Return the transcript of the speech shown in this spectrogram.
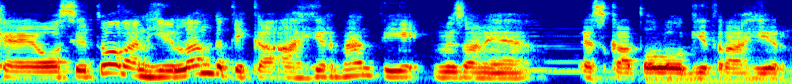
Chaos itu akan hilang ketika akhir nanti misalnya eskatologi terakhir.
